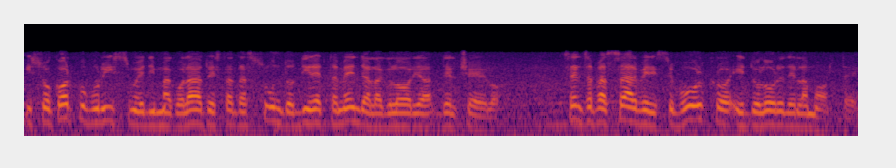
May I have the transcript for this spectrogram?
il suo corpo purissimo ed immacolato è stato assunto direttamente alla gloria del cielo, senza passare per il sepolcro e il dolore della morte.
